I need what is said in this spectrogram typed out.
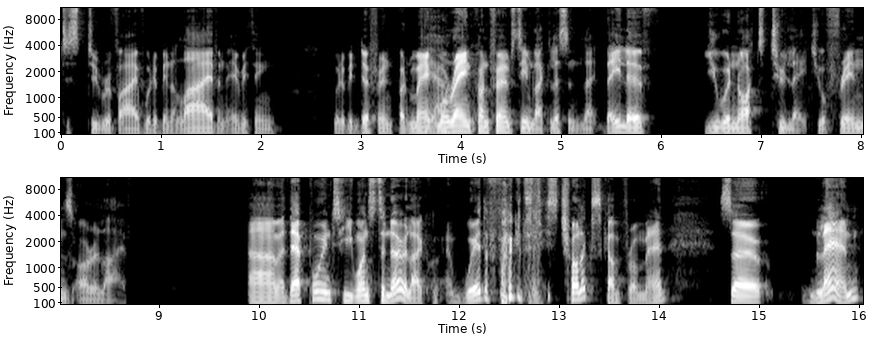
just to revive would have been alive, and everything would have been different. But Ma- Yeah. Moiraine confirms to him, like, listen, like, they live. You were not too late. Your friends are alive. Um, at that point, he wants to know, like, where the fuck did these Trollocs come from, man? So Lan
